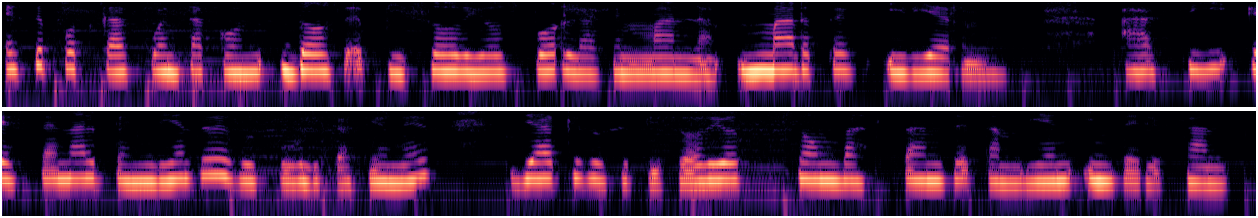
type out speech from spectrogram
este podcast cuenta con dos episodios por la semana, martes y viernes. Así que estén al pendiente de sus publicaciones, ya que sus episodios son bastante también interesantes.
